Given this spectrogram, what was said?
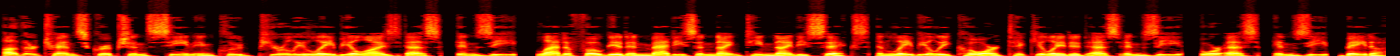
Other transcriptions seen include purely labialized S, and Z, Ladefoged and Maddieson 1996 and labially co-articulated S and Z, or S, and Z, beta.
